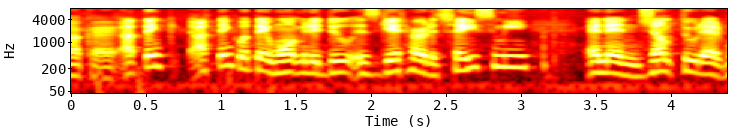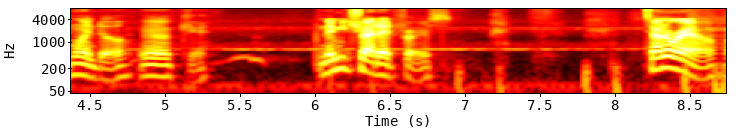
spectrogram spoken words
Okay, I think I think what they want me to do is get her to chase me and then jump through that window. Okay. Let me try that first. Turn around.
